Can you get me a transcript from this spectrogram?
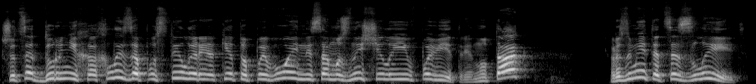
Що це дурні хахли запустили ракету ПВО і не самознищили її в повітрі. Ну так? Розумієте, це злить.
